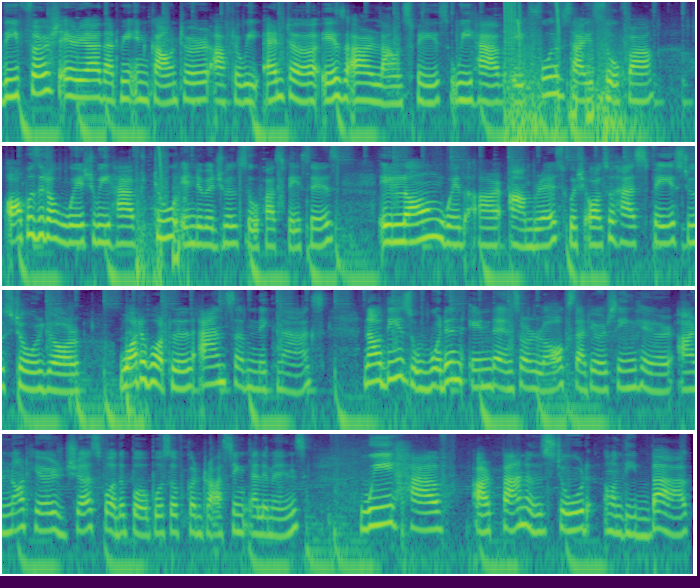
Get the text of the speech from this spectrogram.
the first area that we encounter after we enter is our lounge space we have a full-size sofa opposite of which we have two individual sofa spaces along with our armrest which also has space to store your water bottle and some knickknacks. Now these wooden indents or locks that you're seeing here are not here just for the purpose of contrasting elements. We have our panels stored on the back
